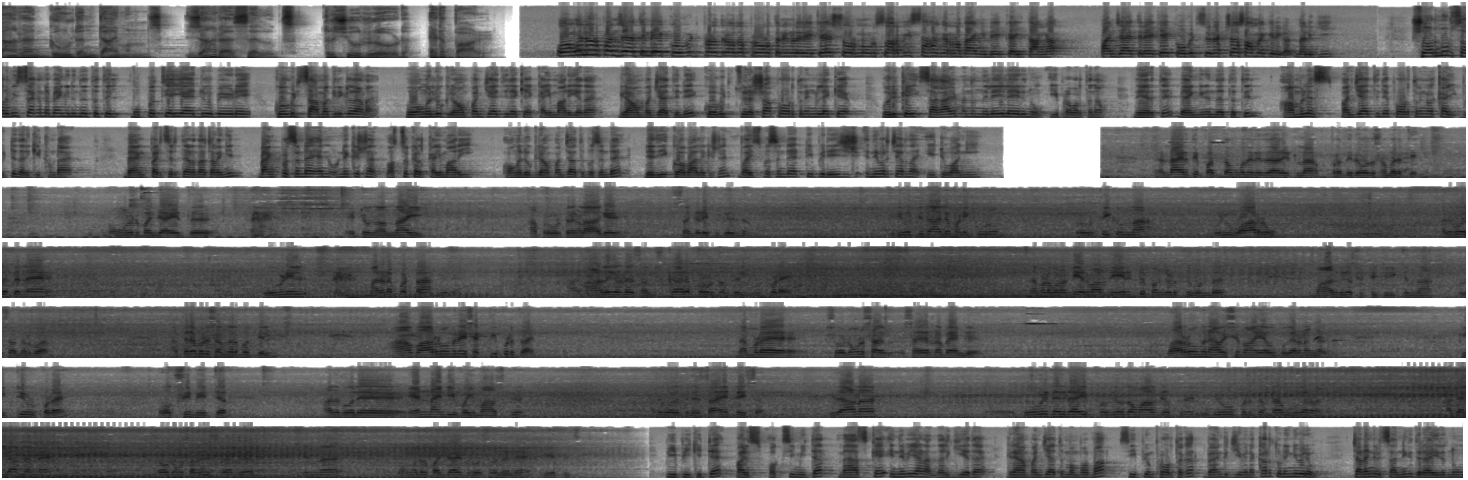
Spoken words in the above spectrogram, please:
Sara gold and diamonds Sara silks Thrissur road Edappal Ongallur പഞ്ചായത്തിന്റെ Covid പ്രതിരോധ പ്രവർത്തനങ്ങളിലേക്ക് Shoranur service സഹകരണ ബാങ്കിന്റെ കൈത്താങ്ങ. പഞ്ചായത്തിലേക്ക് കോവിഡ് സുരക്ഷാ സാമഗ്രികൾ നൽകി. ഷൊർണൂർ സർവീസ് സഹകരണ ബാങ്കിന്റെ നേതൃത്വത്തിൽ മുപ്പത്തി അയ്യായിരം രൂപയുടെ കോവിഡ് സാമഗ്രികളാണ് ഓങ്ങല്ലൂർ ഗ്രാമപഞ്ചായത്തിലേക്ക് കൈമാറിയത്. ഗ്രാമപഞ്ചായത്തിന്റെ കോവിഡ് സുരക്ഷാ പ്രവർത്തനങ്ങളിലേക്ക് ഒരു കൈ സഹായം എന്ന നിലയിലായിരുന്നു ഈ പ്രവർത്തനം. നേരത്തെ ബാങ്കിന്റെ നേതൃത്വത്തിൽ ആംബുലൻസ് പഞ്ചായത്തിന്റെ പ്രവർത്തനങ്ങൾക്കായി വിട്ടു നൽകിയിട്ടുണ്ട്. ബാങ്ക് പരിസരത്ത് നടന്ന ചടങ്ങിൽ ബാങ്ക് പ്രസിഡന്റ് എൻ ഉണ്ണികൃഷ്ണൻ വസ്തുക്കൾ കൈമാറി. ഓങ്ങലൂർ ഗ്രാമപഞ്ചായത്ത് president Rathi Gopalakrishnan vice president T P Rajeesh എന്നിവർ ചേർന്ന് ഏറ്റുവാങ്ങി. രണ്ടായിരത്തി പത്തൊമ്പതിന് ഇതായിട്ടുള്ള പ്രതിരോധ സമരത്തിൽ ഓങ്ങലൂർ പഞ്ചായത്ത് ഏറ്റവും നന്നായി ആ പ്രവർത്തനങ്ങളാകെ സംഘടിപ്പിക്കുന്നു ഇരുപത്തിനാല് മണിക്കൂറും പ്രവർത്തിക്കുന്ന ഒരു വാർ റൂം. അതുപോലെ തന്നെ കോവിഡിൽ മരണപ്പെട്ട ആളുകളുടെ സംസ്കാര പ്രവർത്തനത്തിൽ ഉൾപ്പെടെ നമ്മുടെ വളണ്ടിയർമാർ നേരിട്ട് പങ്കെടുത്തുകൊണ്ട് മാതൃക സൃഷ്ടിച്ചിരിക്കുന്ന ഒരു സന്ദർഭമാണ്. അത്തരമൊരു സന്ദർഭത്തിൽ ആ വാർ റൂമിനെ ശക്തിപ്പെടുത്താൻ നമ്മുടെ ഷൊർണൂർ സഹ- സഹകരണ ബാങ്ക് വാർ റൂമിനാവശ്യമായ ഉപകരണങ്ങൾ കിറ്റ് ഉൾപ്പെടെ ഓക്സിമീറ്റർ അതുപോലെ എൻ നയന്റി ഫൈവ് മാസ്ക് അതുപോലെ തന്നെ സാനിറ്റൈസർ. ഇതാണ് കോവിഡിനെതിരായി പ്രതിരോധ മാർഗത്തിൽ ഉപയോഗപ്പെടുത്തേണ്ട ഉപകരണങ്ങൾ. അതെല്ലാം തന്നെ ഷോർണൂർ സർവീസ് ബാങ്ക് ഇന്ന് പൊങ്ങലൂർ പഞ്ചായത്ത് പ്രസിഡന്റിനെ ഏൽപ്പിച്ചു. P P kit pulse oximeter mask എന്നിവയാണ് നൽകിയത്. ഗ്രാമപഞ്ചായത്ത് മെമ്പർമാർ സി പി എം പ്രവർത്തകർ ബാങ്ക് ജീവനക്കാർ തുടങ്ങിയവരും ചടങ്ങിൽ സന്നിഹിതരായിരുന്നു.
